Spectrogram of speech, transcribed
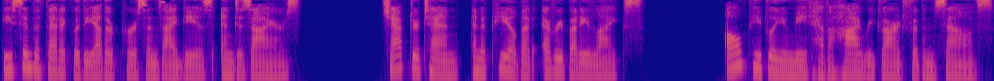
be sympathetic with the other person's ideas and desires. Chapter 10 An appeal that everybody likes. All people you meet have a high regard for themselves.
